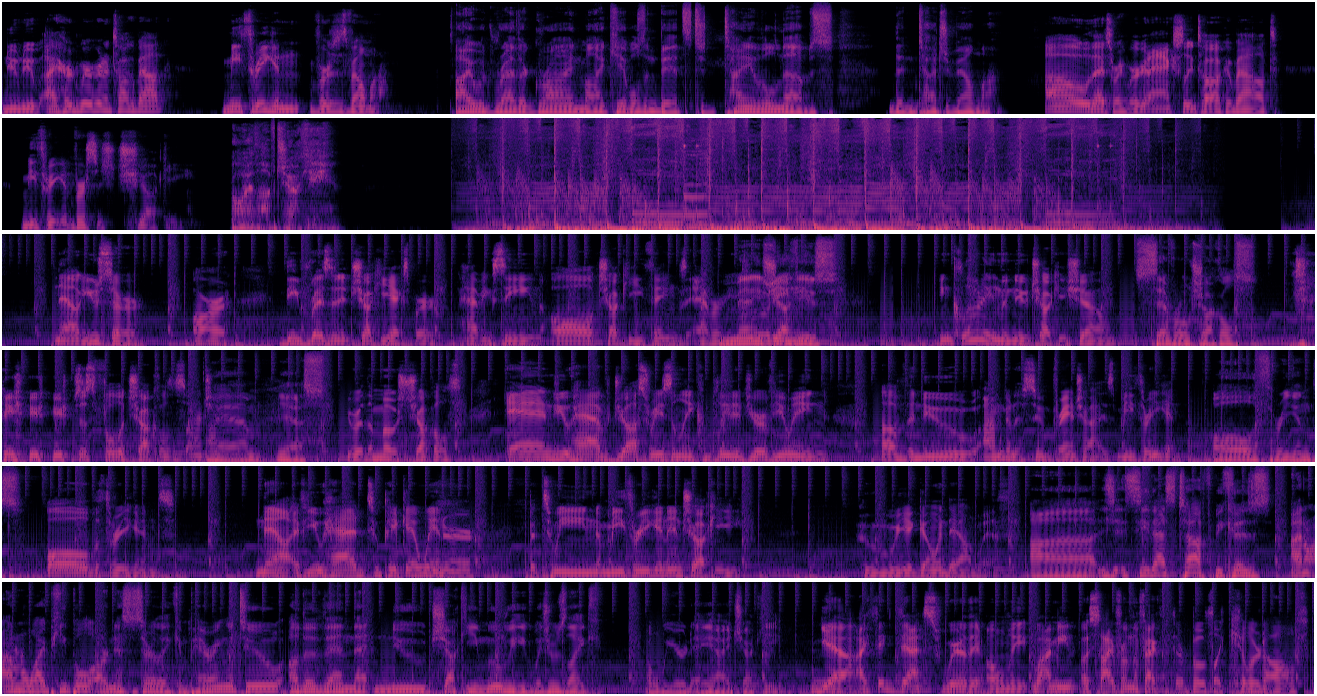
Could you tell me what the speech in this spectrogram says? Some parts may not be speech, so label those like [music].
Noob Noob. I heard we were going to talk about Me Threegan versus Velma. I would rather grind my kibbles and bits to tiny little nubs than touch Velma. Oh, that's right. We're going to actually talk about Me Threegan versus Chucky. Oh, I love Chucky. Now, you, sir, are the resident Chucky expert, having seen all Chucky things ever. Many including- Chuckies, Including the new Chucky show. several chuckles. [laughs] You're just full of chuckles, aren't you? I am, yes. You are the most chuckles. And you have just recently completed your viewing of the new, I'm going to assume, franchise, Me Threegan. All Threegans. All the Threegans. Now, if you had to pick a winner between Me Threegan and Chucky, who are you going down with? Uh see that's tough because I don't I don't know why people are necessarily comparing the two other than that new Chucky movie which was like a weird AI Chucky. Yeah, I think that's where the only. Well, I mean, aside from the fact that they're both like killer dolls,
